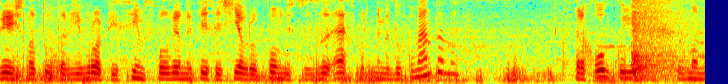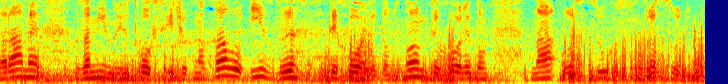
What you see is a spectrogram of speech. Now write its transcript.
вийшла тут в Європі 7,5 тисяч євро повністю з експортними документами страховкою, з номерами, заміною двох свічок накалу і з тихоглядом, з новим тихоглядом на ось цю красуню.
